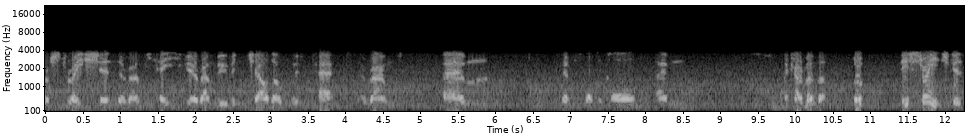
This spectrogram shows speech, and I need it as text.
frustration, around behaviour, around moving the child on with PECS, around um, what's it called? Um, I can't remember. But it's strange because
